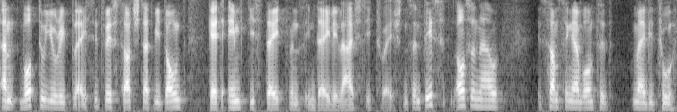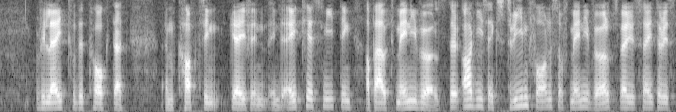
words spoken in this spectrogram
um, what do you replace it with such that we don't get empty statements in daily life situations. And this also now is something I wanted maybe to relate to the talk that um, Katrin gave in, in the APS meeting about many worlds. There are these extreme forms of many worlds where you say there is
